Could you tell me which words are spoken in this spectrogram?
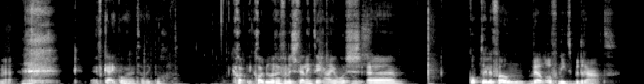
ja. Even kijken hoor, wat had ik nog. Ik gooi, ik gooi er nog even een stelling tegenaan, jongens. Eh, koptelefoon wel of niet bedraad?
